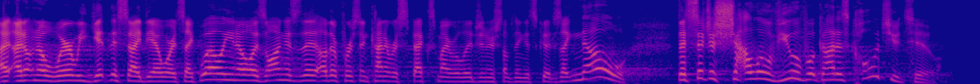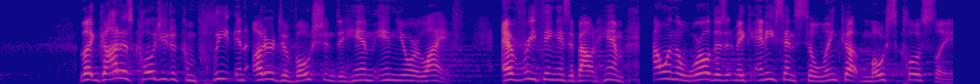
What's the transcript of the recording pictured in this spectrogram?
I, I don't know where we get this idea where it's like, well, you know, as long as the other person kind of respects my religion or something, it's good. It's like, no, that's such a shallow view of what God has called you to. Like God has called you to complete and utter devotion to Him in your life. Everything is about Him. How in the world does it make any sense to link up most closely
